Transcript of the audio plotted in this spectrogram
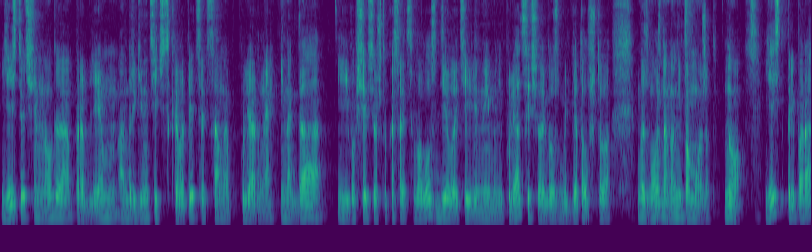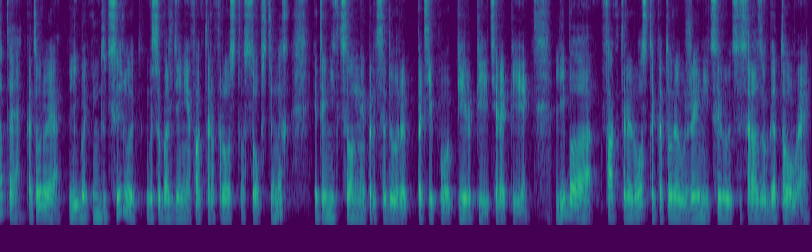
Есть очень много проблем андрогенетической лапеции, это самая популярная. Иногда и вообще все, что касается волос, делая те или иные манипуляции, человек должен быть готов, что, возможно, оно не поможет. Но есть препараты, которые либо индуцируют высвобождение факторов роста собственных, это инъекционные процедуры по типу PRP-терапии, либо факторы роста, которые уже инициируются сразу готовые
